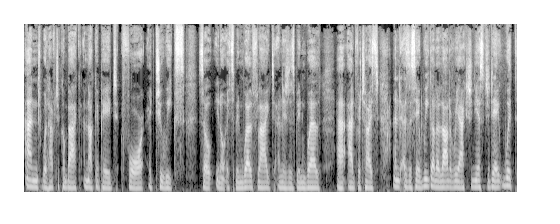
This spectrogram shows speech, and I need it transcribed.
and will have to come back and not get paid for uh, two weeks. So, you know, it's been well flagged and it has been well uh, advertised. And as I say, we got a lot of reaction yesterday with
